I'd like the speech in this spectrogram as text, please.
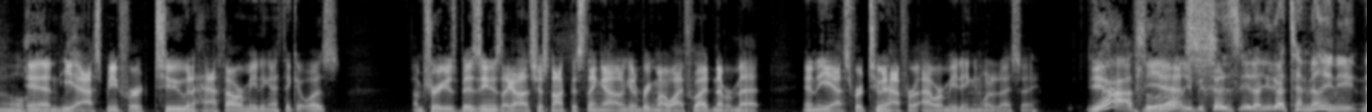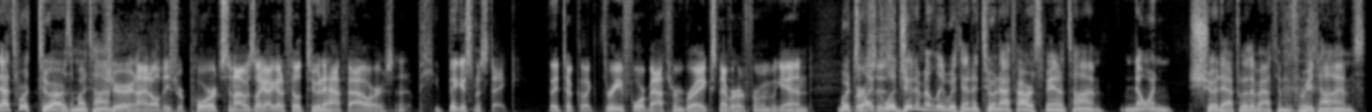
Oh. and he asked me for a two and a half hour meeting. I think it was. I'm sure he was busy, and he's like, "Oh, let's just knock this thing out. I'm going to bring my wife, who I'd never met." And he asked for a two and a half hour meeting. And what did I say? Yeah, absolutely. Yes. Because you know you got ten million. You, that's worth two hours of my time. Sure. And I had all these reports, and I was like, "I got to fill two and a half hours." And biggest mistake. They took like three, four bathroom breaks. Never heard from him again. Which, like, legitimately within a two and a half hour span of time, no one should have to go to the bathroom three times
